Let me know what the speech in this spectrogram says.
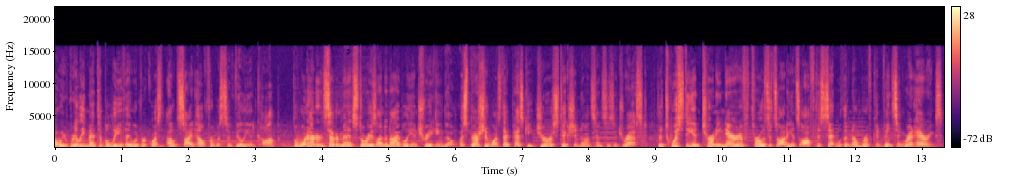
are we really meant to believe they would request outside help from a civilian cop? The 107-minute story is undeniably intriguing though, especially once that pesky jurisdiction nonsense is addressed. The twisty and turning narrative throws its audience off the scent with a number of convincing red herrings.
